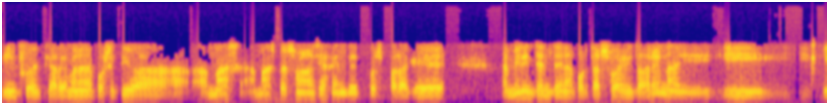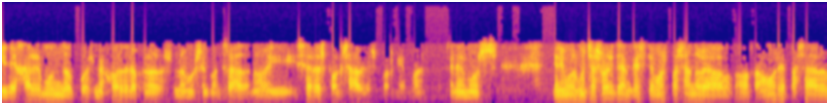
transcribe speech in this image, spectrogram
influenciar de manera positiva a, a, más a más personas y a gente, pues para que también intenten aportar su granito de arena y, y, y, dejar el mundo pues mejor de lo que nos lo hemos encontrado, ¿no? Y ser responsables, porque bueno, tenemos tenemos mucha suerte, aunque estemos pasando, acabamos de pasar eh,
